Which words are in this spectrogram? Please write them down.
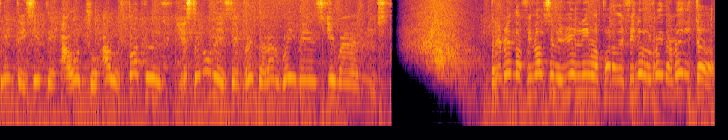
37 a 8 a los Packers. Y este lunes se enfrentarán Ravens y Rams. Tremenda final se vivió en Lima para definir al Rey de América.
